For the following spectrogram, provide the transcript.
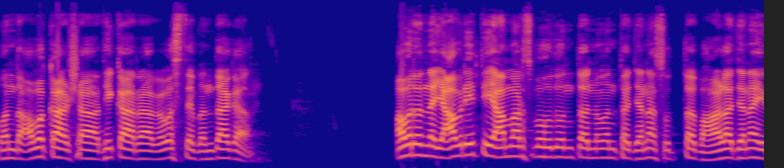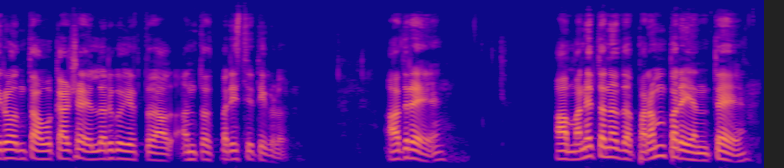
ಒಂದು ಅವಕಾಶ, ಅಧಿಕಾರ, ವ್ಯವಸ್ಥೆ ಬಂದಾಗ ಅವರನ್ನು ಯಾವ ರೀತಿ ಯಾಮಾರಿಸಬಹುದು ಅಂತ ಅನ್ನುವಂಥ ಜನ ಸುತ್ತ ಬಹಳ ಜನ ಇರುವಂಥ ಅವಕಾಶ ಎಲ್ಲರಿಗೂ ಇರ್ತದೆ ಅಂಥ ಪರಿಸ್ಥಿತಿಗಳು. ಆದರೆ ಆ ಮನೆತನದ ಪರಂಪರೆಯಂತೆ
